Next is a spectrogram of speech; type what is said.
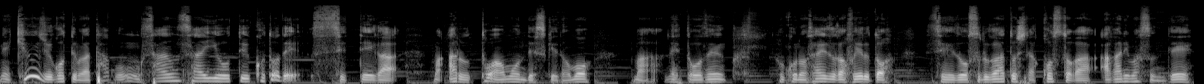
ね、95っていうのが多分3歳用ということで設定が、まあ、あるとは思うんですけども、まあね、当然服のサイズが増えると製造する側としてはコストが上がりますんで、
